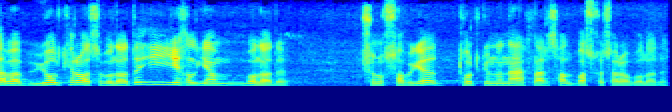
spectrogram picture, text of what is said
Sababi yo'l kirosi bo'ladi и yig'ilgan bo'ladi. Shuni hisobiga to'rt kunni narxlari sal boshqacharoq bo'ladi.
